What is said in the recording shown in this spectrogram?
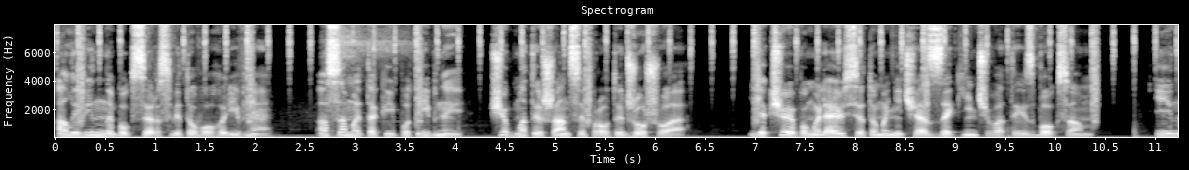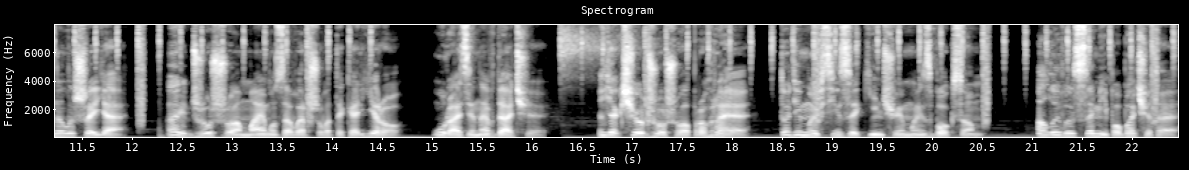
але він не боксер світового рівня, а саме такий потрібний, щоб мати шанси проти Джошуа. Якщо я помиляюся, то мені час закінчувати з боксом. І не лише я, а й Джошуа маємо завершувати кар'єру у разі невдачі. Якщо Джошуа програє, тоді ми всі закінчуємо із боксом. Але ви самі побачите,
